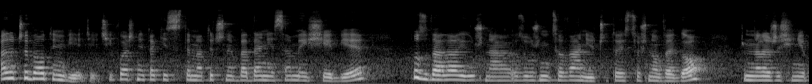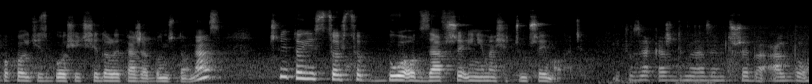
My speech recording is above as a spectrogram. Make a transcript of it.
ale trzeba o tym wiedzieć. I właśnie takie systematyczne badanie samej siebie pozwala już na zróżnicowanie, czy to jest coś nowego, czym należy się niepokoić i zgłosić się do lekarza bądź do nas, czy to jest coś, co było od zawsze i nie ma się czym przejmować. I to za każdym razem trzeba albo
